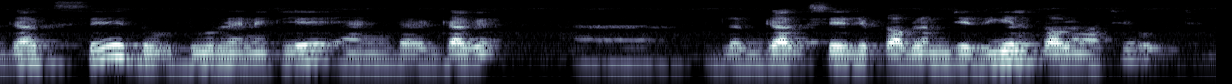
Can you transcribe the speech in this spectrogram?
ड्रग्स से दू- दूर रहने के लिए एंड ड्रग मतलब ड्रग से जो प्रॉब्लम जो रियल प्रॉब्लम আছে ওর জন্য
